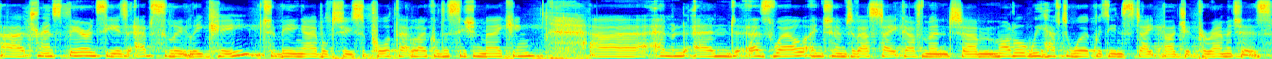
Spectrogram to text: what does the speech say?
Uh, transparency is absolutely key to being able to support that local decision making. Uh, and, and as well, in terms of our state government um, model, we have to work within state budget parameters.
